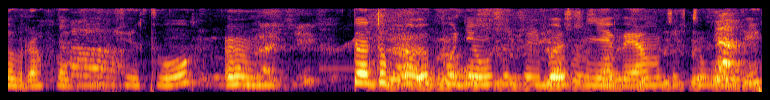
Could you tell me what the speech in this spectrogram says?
Dobra, wchodzicie tu. Mm. To, to później muszę przejść, bo jeszcze nie wiem o co w tu chodzi.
